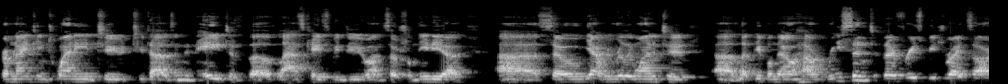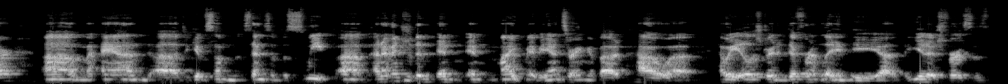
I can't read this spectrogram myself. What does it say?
from 1920 to 2008 is the last case we do on social media. Uh, so yeah, we really wanted to uh, let people know how recent their free speech rights are. Um, and uh, to give some sense of the sweep. Um, and I'm interested in, in, Mike maybe answering about how uh, how he illustrated differently the uh, the Yiddish versus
